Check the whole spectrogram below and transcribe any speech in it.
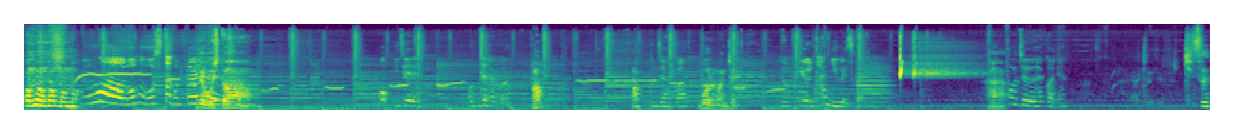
어머, 어머, 어머, 어머. 우와 너무 멋있다 근데 근데 멋있다. 어 이제 언제 할 거야? 어? 어? 언제 할 거야? 뭐를 언제? 이거- 이걸 탄 이유가 있을 거 아니야 아, 프로포즈 할 거 아니야? 키스?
